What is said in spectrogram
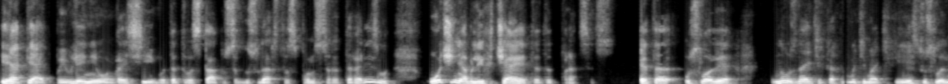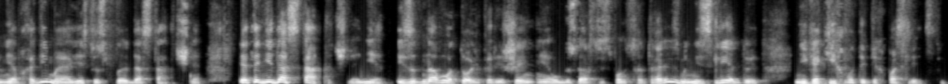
И опять появление у России вот этого статуса государства-спонсора терроризма очень облегчает этот процесс. Это условие ну, знаете, как в математике, есть условия необходимые, а есть условия достаточные. Это недостаточно, нет. Из одного только решения у государства спонсора терроризма не следует никаких вот этих последствий.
